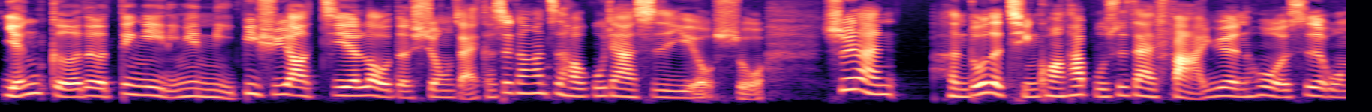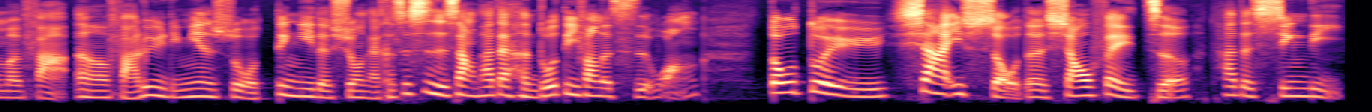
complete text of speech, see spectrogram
严格的定义里面，你必须要揭露的凶宅。可是刚刚志豪估价师也有说，虽然很多的情况它不是在法院或者是我们法呃法律里面所定义的凶宅，可是事实上它在很多地方的死亡，都对于下一手的消费者他的心理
